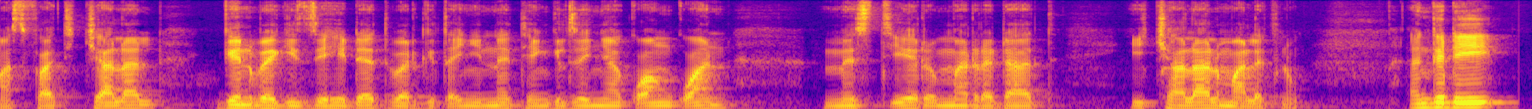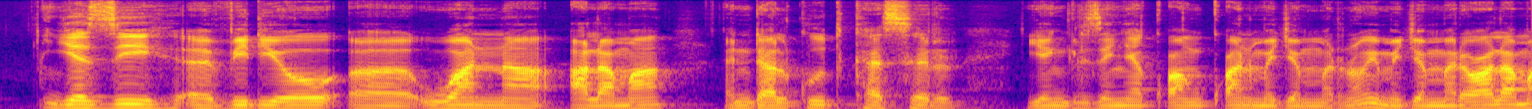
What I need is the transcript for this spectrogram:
ማስፋት ይቻላል። ግን በጊዜ ሂደት በእርግጠኝነት የእንግሊዝኛ ቋንቋን ምስጢር መረዳት ይቻላል ማለት ነው። እንግዲህ የዚህ ቪዲዮ ዋና ዓላማ እንዳልኩት ከስር የእንግሊዝኛ ቋንቋን መጀመር ነው የመጀመሪያው ዓላማ።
